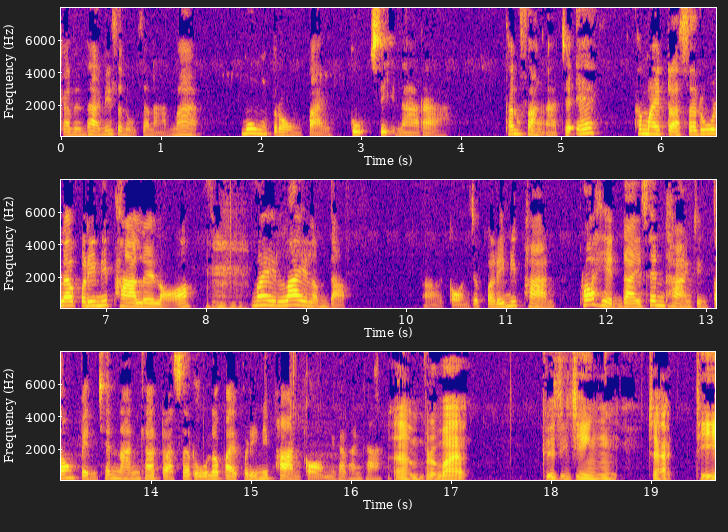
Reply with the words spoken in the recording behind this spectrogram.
การเดินทางนี่สนุกสนานมาก มุ่งตรงไปกุสินารา ท่านฟังอาจจะเอ๊ะทำไมตรัสรู้แล้วปรินิพานเลยเหรอไม่ไล่ลำดับก่อนจะปรินิพาน เพราะเหตุใดเส้นทางจึงต้องเป็นเช่นนั้นคะตรัสรู้แล้วไปปรินิพานก่อนไหมคะท่านคะเพราะว่าคือจริง ๆจาก ที่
